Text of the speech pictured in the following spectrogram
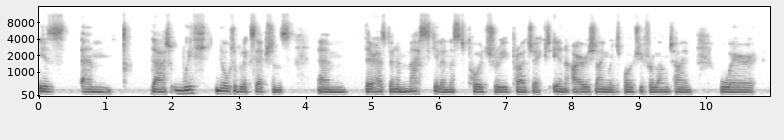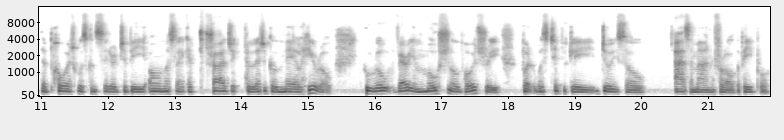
is um, that, with notable exceptions, um, there has been a masculinist poetry project in Irish language poetry for a long time, where the poet was considered to be almost like a tragic political male hero who wrote very emotional poetry, but was typically doing so as a man for all the people.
